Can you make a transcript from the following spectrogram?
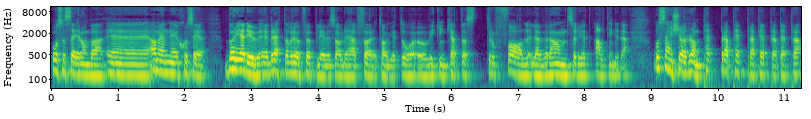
Och så säger de bara, eh, ja men eh, José, börja du, eh, berätta vad du har för upplevelse av det här företaget och, och, vilken katastrofal leverans och du vet allting det där. Och sen körde de peppra, peppra, peppra, peppra.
